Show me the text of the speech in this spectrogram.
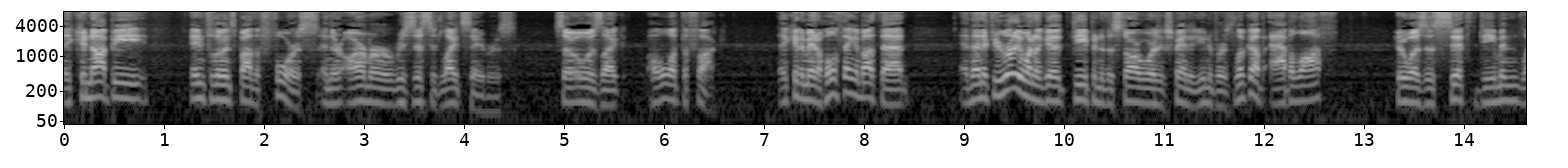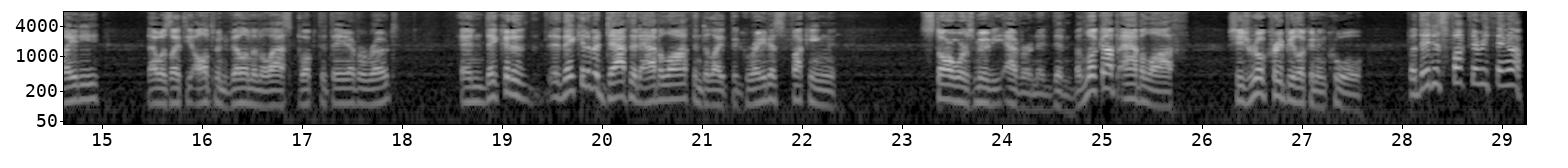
they could not be influenced by the Force, and their armor resisted lightsabers. So it was like, oh, what the fuck? They could have made a whole thing about that. And then if you really want to go deep into the Star Wars expanded universe, look up Abeloth who was a Sith demon lady that was like the ultimate villain in the last book that they ever wrote. And they could have they could have adapted Abeloth into like the greatest fucking Star Wars movie ever, and it didn't. But look up Abeloth. She's real creepy looking and cool. But they just fucked everything up.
